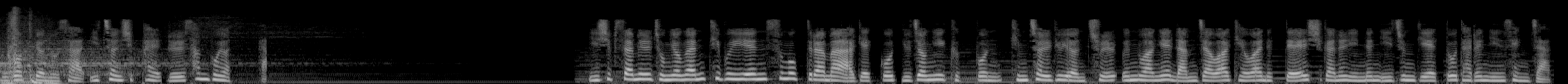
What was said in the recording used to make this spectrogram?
무법변호사 2018를 선보였다. 23일 종영한 TVN 수목 드라마 악의 꽃 유정희 극본 김철규 연출 은왕의 남자와 개와 늑대의 시간을 잇는 이준기의 또 다른 인생작.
